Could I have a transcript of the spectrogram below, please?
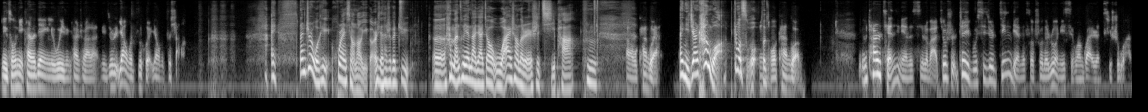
你从你看的电影里，我已经看出来了，你就是要么自毁，要么自杀。哎，但这我可以忽然想到一个，而且它是个剧。呃，还蛮推荐大家，叫我爱上的人是奇葩。哼，啊，我看过呀。哎，你竟然看过，这么俗？我看过，因为它是前几年的戏了吧？就是这一部戏，就是经典的所说的“若你喜欢怪人，其实我很……”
